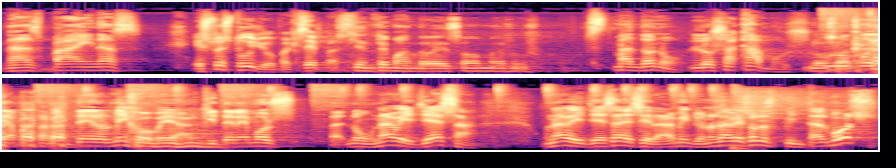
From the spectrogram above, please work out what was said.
Unas vainas. Esto es tuyo, para que sepas. ¿Quién te mandó eso? Me- Mandó no, lo sacamos. Lo Grupo saca- de apartamenteros, mijo, vea, aquí tenemos, no, una belleza, una belleza de cerámica. Yo no sabía eso, ¿los pintas vos?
